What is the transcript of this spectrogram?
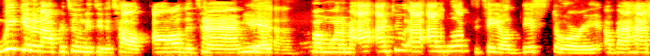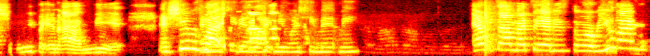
we get an opportunity to talk all the time. You know, yeah. from one of my, I, I do, I, I love to tell this story about how Sharifa and I met, and she was And like, she didn't like me when she met me. every time I tell this story, you like,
